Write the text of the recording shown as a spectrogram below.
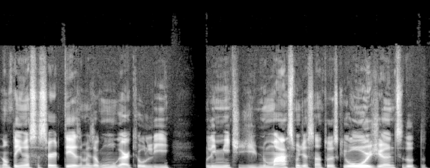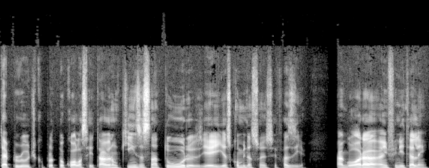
Não tenho essa certeza, mas algum lugar que eu li, o limite de, no máximo de assinaturas que hoje, antes do, do Taproot, que o protocolo aceitava, eram 15 assinaturas, e aí as combinações você fazia. Agora, a infinita é além.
